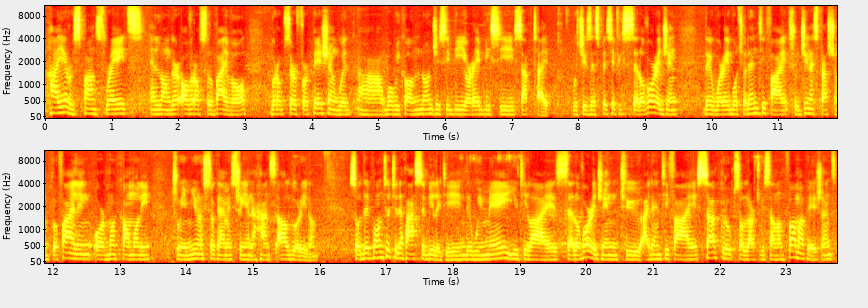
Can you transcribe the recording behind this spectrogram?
higher response rates and longer overall survival were observed for patients with uh, what we call non-GCB or ABC subtype, which is a specific cell of origin they were able to identify through gene expression profiling or more commonly through immunohistochemistry and Hans algorithm. So they pointed to the possibility that we may utilize cell of origin to identify subgroups of large B-cell lymphoma patients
